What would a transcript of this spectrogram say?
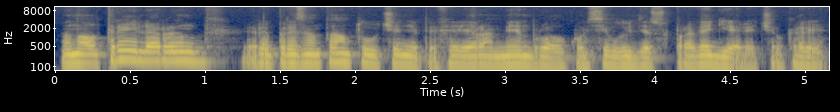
În al treilea rând, reprezentantul CNPF era membru al Consiliului de Supraveghere, cel care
